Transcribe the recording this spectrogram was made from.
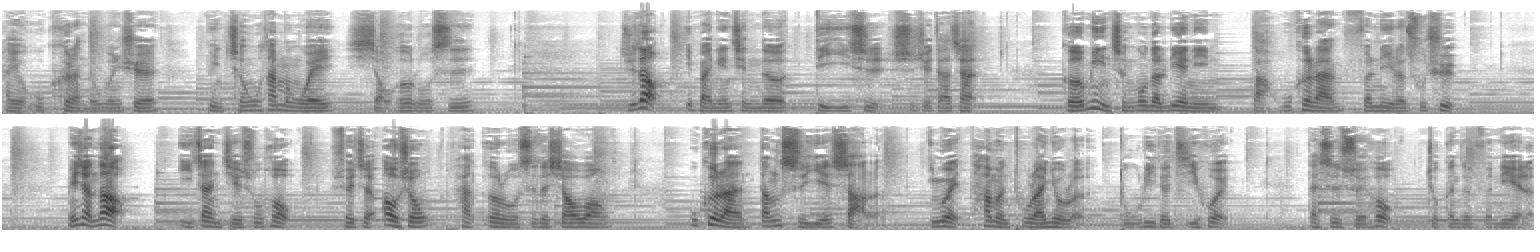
还有乌克兰的文学，并称呼他们为小俄罗斯。直到一百年前的第一次世界大战，革命成功的列宁把乌克兰分离了出去。没想到一战结束后，随着奥匈和俄罗斯的消亡，乌克兰当时也傻了，因为他们突然有了独立的机会，但是随后就跟着分裂了。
